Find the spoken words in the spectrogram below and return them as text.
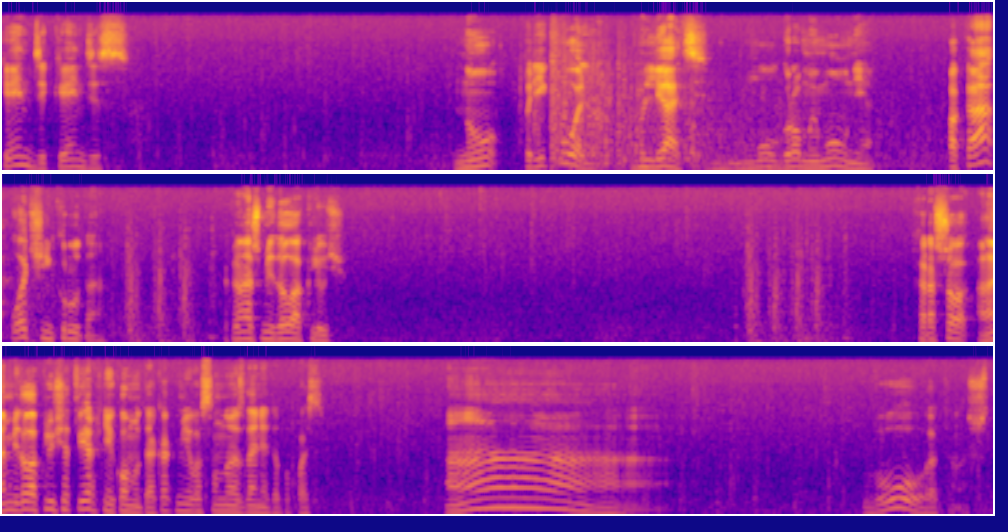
Кэнди, Кэндис. Ну, прикольно. Блять, гром и молния. Пока очень круто. Так она же мне дала ключ. Хорошо, она мне дала ключ от верхней комнаты. А как мне в основное здание-то попасть? А, -а, а Вот оно что.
